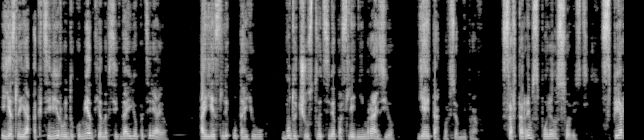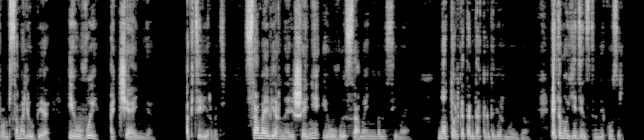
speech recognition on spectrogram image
И если я активирую документ, я навсегда ее потеряю. А если утаю, буду чувствовать себя последней мразью. Я и так во всем не прав. Со вторым спорила совесть, с первым самолюбие и, увы, отчаяние. Активировать. Самое верное решение и, увы, самое невыносимое. Но только тогда, когда верну ее. Это мой единственный козырь.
